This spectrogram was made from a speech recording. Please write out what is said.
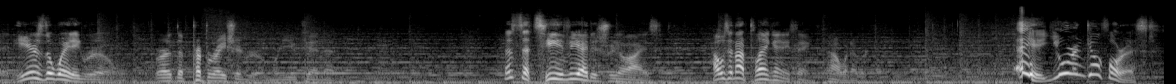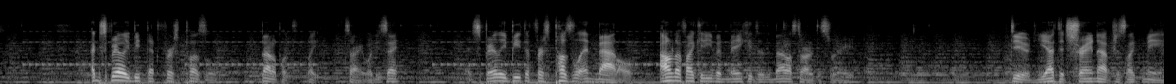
And here's the waiting room. Or the preparation room where you can... Uh... This is a TV, I just realized. How is it not playing anything? Oh, whatever. Hey, you were in Gale Forest. I just barely beat that first puzzle. Battle puzzle. Wait, sorry, what did you say? I just barely beat the first puzzle in battle. I don't know if I can even make it to the battle star at this rate. Dude, you have to train up just like me.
